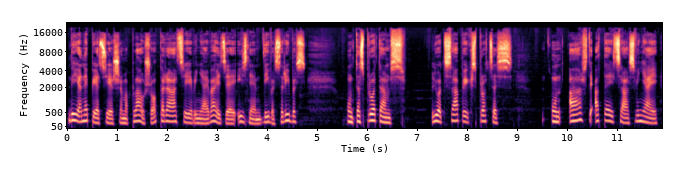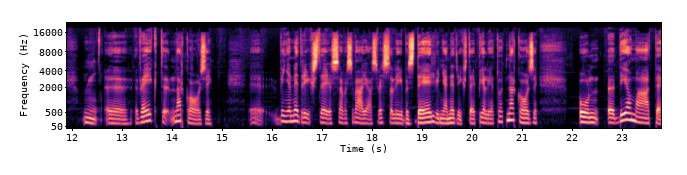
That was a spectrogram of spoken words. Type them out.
bija nepieciešama plaušu operācija, viņai vajadzēja izņemt divas ribas, un tas, protams, ļoti sāpīgs process, un ārsti atteicās viņai mm, e, veikt narkozi. E, viņa nedrīkstēja savas vājās veselības dēļ, viņai nedrīkstēja pielietot narkozi, un e, dievmāte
